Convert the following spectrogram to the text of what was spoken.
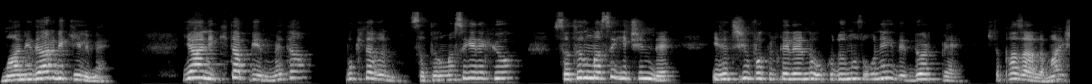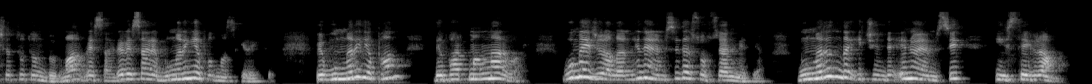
manidar bir kelime. Yani kitap bir meta, bu kitabın satılması gerekiyor. Satılması için de iletişim fakültelerinde okuduğumuz o neydi? 4P. İşte pazarlama, işte tutundurma vesaire vesaire bunların yapılması gerekiyor. Ve bunları yapan departmanlar var. Bu mecraların en önemlisi de sosyal medya. Bunların da içinde en önemlisi Instagram.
